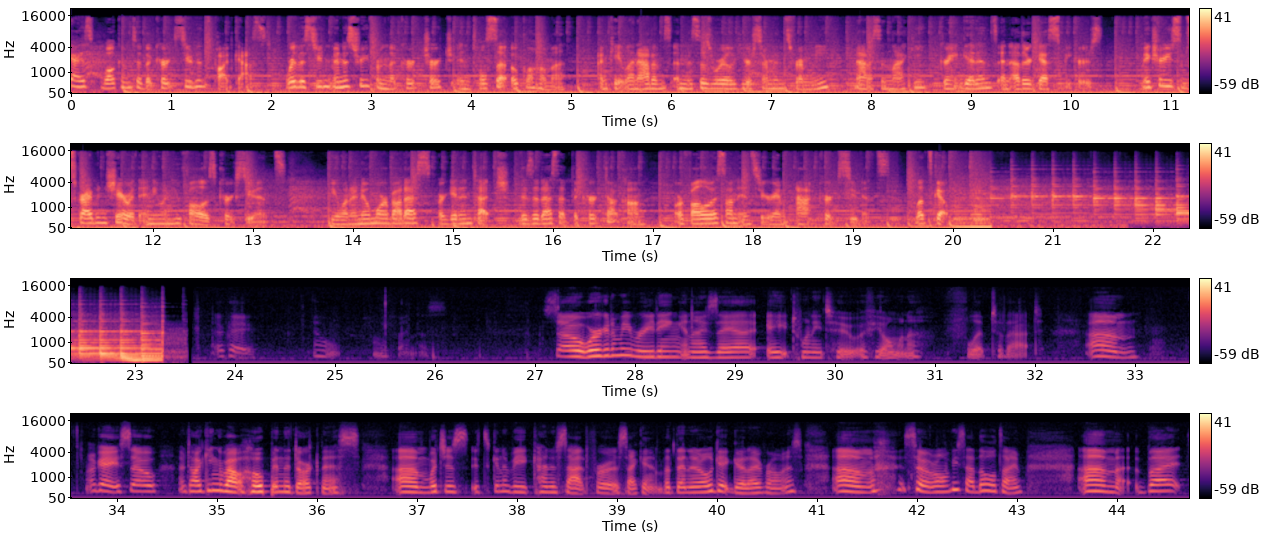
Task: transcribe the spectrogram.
guys, welcome to the Kirk Students Podcast. We're the student ministry from the Kirk Church in Tulsa, Oklahoma. I'm Caitlin Adams, and this is where you'll hear sermons from me, Madison Lackey, Grant Giddens, and other guest speakers. Make sure you subscribe and share with anyone who follows Kirk Students. If you want to know more about us or get in touch, visit us at thekirk.com or follow us on Instagram at Kirk Students. Let's go. We're gonna be reading in Isaiah eight twenty two. If y'all wanna flip to that. Um, okay, so I'm talking about hope in the darkness, um, which is it's gonna be kind of sad for a second, but then it'll get good, I promise. Um, so it won't be sad the whole time. Um, but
